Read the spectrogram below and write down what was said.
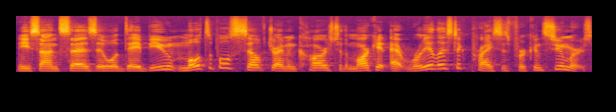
Nissan says it will debut multiple self-driving cars to the market at realistic prices for consumers.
